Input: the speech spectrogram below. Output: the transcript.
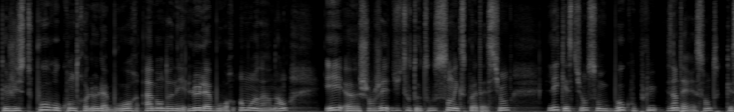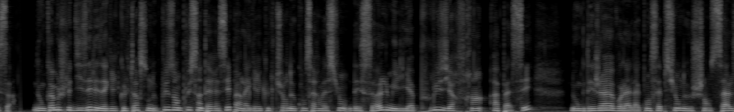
que juste pour ou contre le labour, abandonner le labour en moins d'un an et euh, changer du tout au tout son exploitation. Les questions sont beaucoup plus intéressantes que ça. Donc comme je le disais, les agriculteurs sont de plus en plus intéressés par l'agriculture de conservation des sols, mais il y a plusieurs freins à passer. Donc déjà, voilà, la conception de champs sales,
